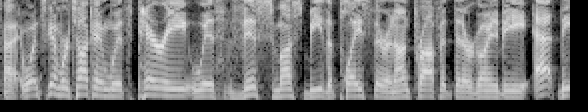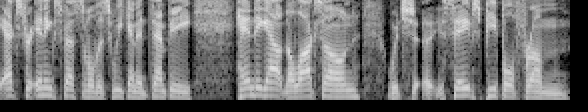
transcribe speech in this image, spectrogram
Right, once again, we're talking with Perry with This Must Be the Place. They're a nonprofit that are going to be at the Extra Innings Festival this weekend in Tempe, handing out naloxone, which uh, saves people from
